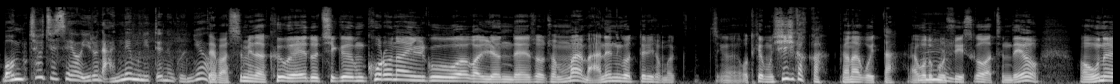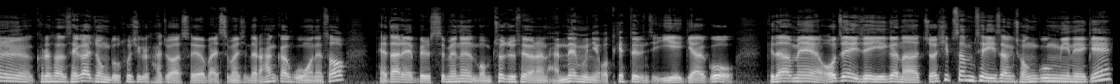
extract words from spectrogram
멈춰주세요 이런 안내문이 뜨는군요. 네 맞습니다. 그 외에도 지금 코로나19와 관련돼서 정말 많은 것들이 정말 어, 어떻게 보면 시시각각 변하고 있다라고도 음. 볼수 있을 것 같은데요. 어, 오늘 그래서 한 세 가지 정도 소식을 가져왔어요. 말씀하신 대로 한강공원에서 배달 앱을 쓰면은 멈춰주세요라는 안내문이 어떻게 뜨는지 이 얘기하고 그 다음에 어제 이제 얘기가 나왔죠. 13세 이상 전 국민에게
